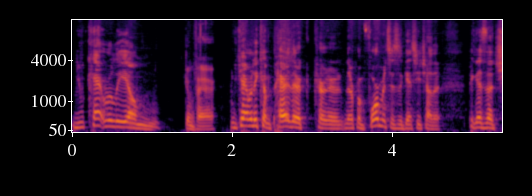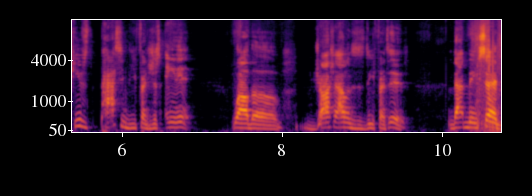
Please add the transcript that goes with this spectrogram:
you can't really um Compare. you can't really compare their their, their performances against each other because the Chiefs' passing defense just ain't it, while the Josh Allen's defense is. That being said,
